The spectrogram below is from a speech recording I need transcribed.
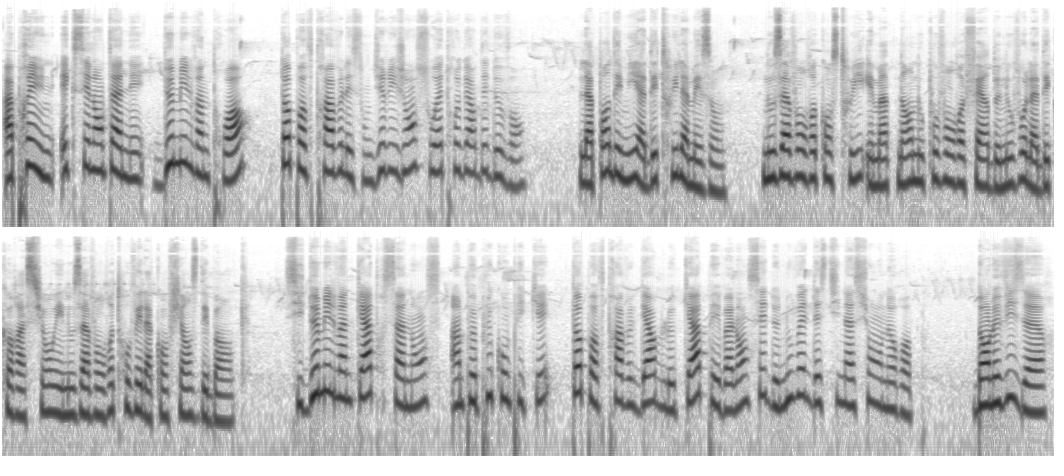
Après une excellente année 2023, Top of Travel et son dirigeant souhaitent regarder devant. La pandémie a détruit la maison. Nous avons reconstruit et maintenant nous pouvons refaire de nouveau la décoration et nous avons retrouvé la confiance des banques. Si 2024 s'annonce un peu plus compliqué, Top of Travel garde le cap et va lancer de nouvelles destinations en Europe. Dans le viseur,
